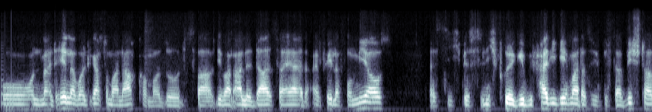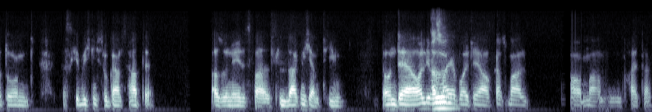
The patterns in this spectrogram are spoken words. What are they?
Und mein Trainer wollte ganz normal nachkommen. Also das war, die waren alle da. Es war eher ein Fehler von mir aus, dass ich bis nicht früher Bescheid gegeben habe, dass ich bis erwischt hat und das Gewicht nicht so ganz hatte. Also nee, das war, das lag nicht am Team. Und der Oliver also, Meyer wollte ja auch ganz mal am Freitag.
